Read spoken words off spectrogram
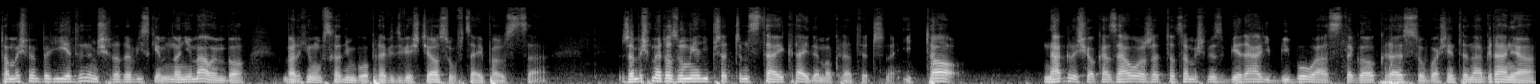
to myśmy byli jedynym środowiskiem, no nie małym, bo w Archiwum Wschodnim było prawie 200 osób w całej Polsce, że myśmy rozumieli, przed czym staje kraj demokratyczny. I to nagle się okazało, że to, co myśmy zbierali, bibuła z tego okresu, właśnie te nagrania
